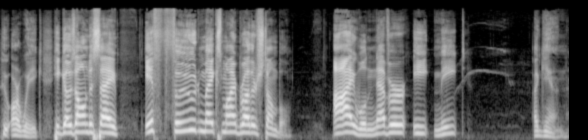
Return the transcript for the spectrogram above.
who are weak. He goes on to say, If food makes my brother stumble, I will never eat meat again.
